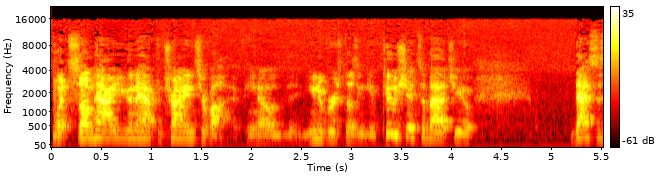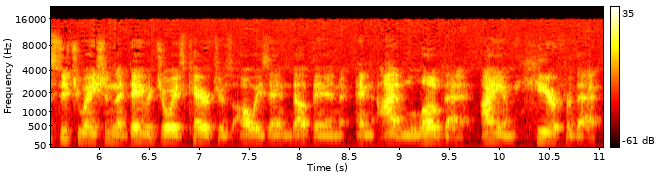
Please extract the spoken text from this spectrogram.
but somehow you're going to have to try and survive. You know, the universe doesn't give two shits about you. That's the situation that David Joy's characters always end up in, and I love that. I am here for that.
